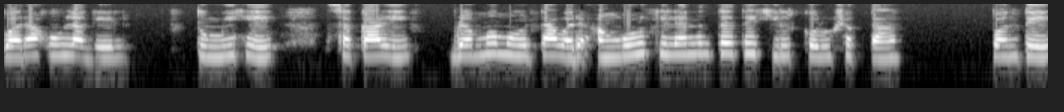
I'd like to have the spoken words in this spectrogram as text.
बरा होऊ लागेल. तुम्ही हे सकाळी ब्रह्ममुहूर्तावर आंघोळ केल्यानंतर देखील करू शकता. पण ते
